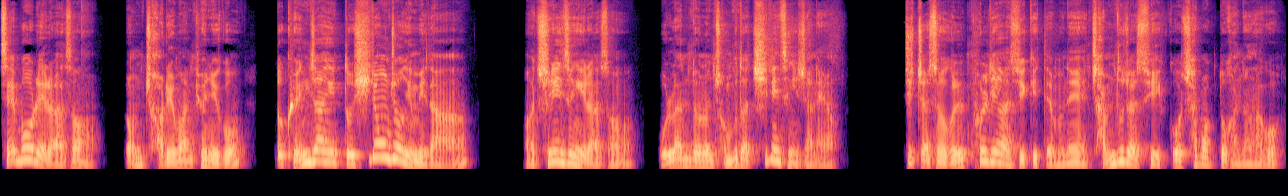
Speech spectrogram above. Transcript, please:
세보레라서 좀 저렴한 편이고, 또 굉장히 또 실용적입니다. 어, 7인승이라서 올란도는 전부 다 7인승이잖아요. 뒷좌석을 폴딩할 수 있기 때문에 잠도 잘 수 있고 차박도 가능하고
